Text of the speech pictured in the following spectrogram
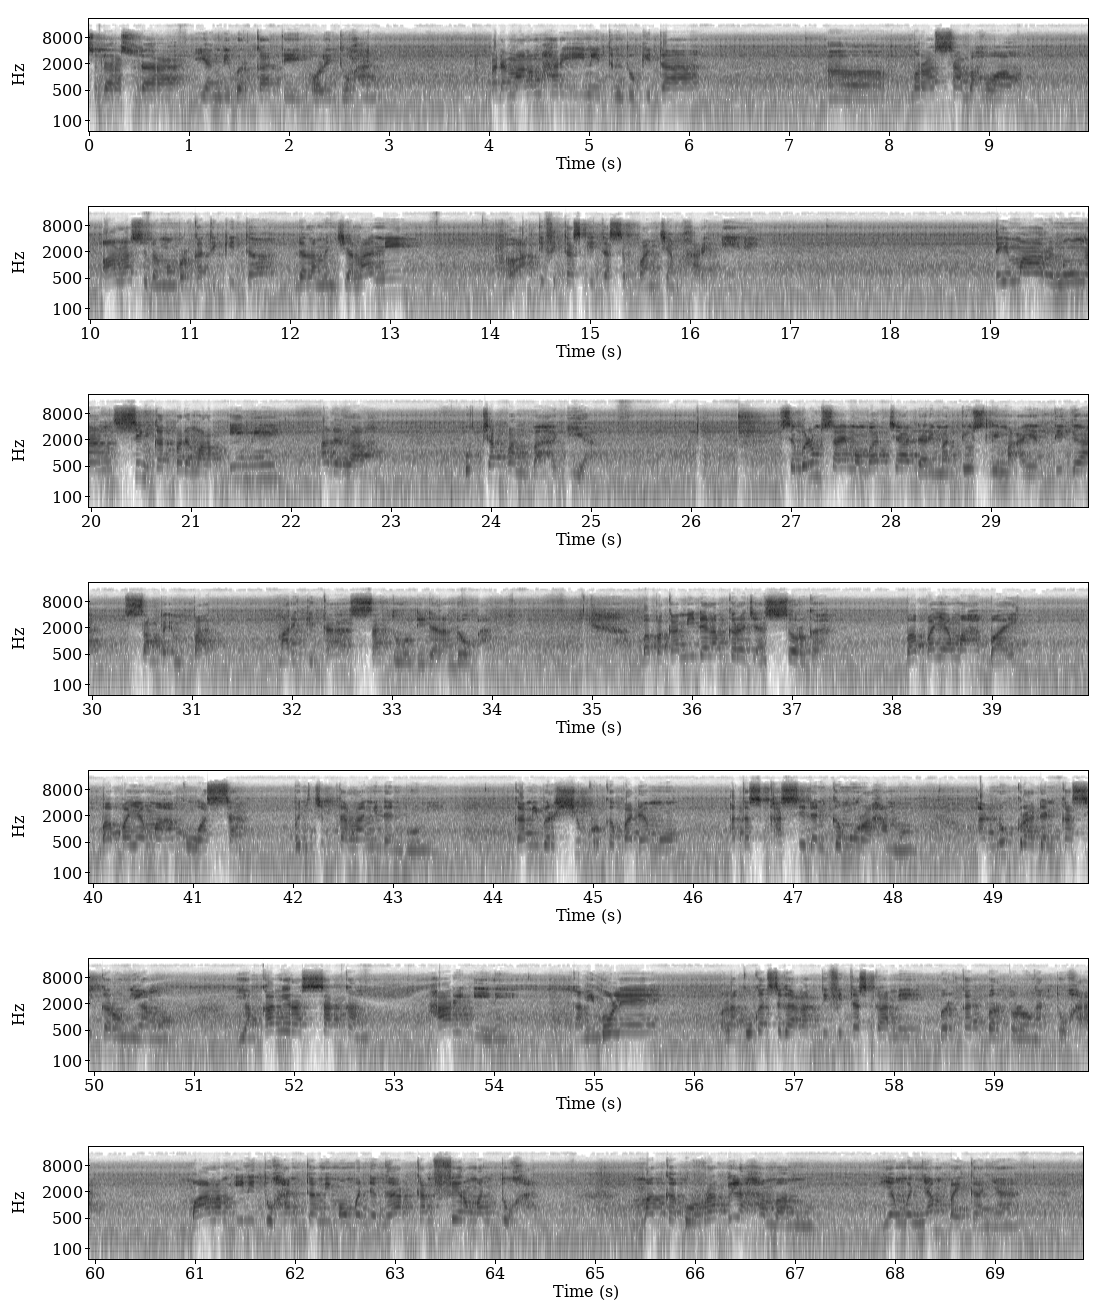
saudara-saudara yang diberkati oleh Tuhan. Pada malam hari ini tentu kita uh, merasa bahwa Allah sudah memberkati kita dalam menjalani uh, aktivitas kita sepanjang hari ini. Tema renungan singkat pada malam ini adalah ucapan bahagia. Sebelum saya membaca dari Matius 5 ayat 3 sampai 4, mari kita satu di dalam doa. Bapa kami dalam kerajaan sorga, Bapa yang maha baik, Bapa yang maha kuasa, pencipta langit dan bumi, kami bersyukur kepadamu atas kasih dan kemurahanmu, anugerah dan kasih karuniamu yang kami rasakan hari ini. Kami boleh melakukan segala aktivitas kami berkat pertolongan Tuhan. Malam ini Tuhan kami mau mendengarkan firman Tuhan. Maka urapilah hambamu yang menyampaikannya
